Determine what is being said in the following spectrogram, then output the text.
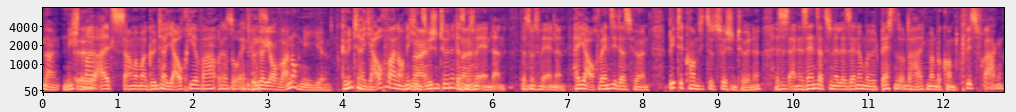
Nein. Nicht äh, mal als, sagen wir mal, Günther Jauch hier war oder so etwas? Günther Jauch war noch nie hier. Günther Jauch war noch nicht Nein. in Zwischentöne? Das Nein. müssen wir ändern. Das müssen wir ändern. Herr Jauch, wenn Sie das hören, bitte kommen Sie zu Zwischentöne. Es ist eine sensationelle Sendung, man wird bestens unterhalten, man bekommt Quizfragen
